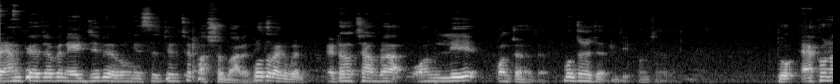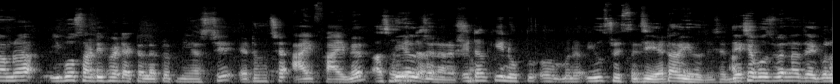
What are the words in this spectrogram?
র্যাম পেয়ে যাবেন এইট জিবি এবং এসএসডি হচ্ছে পাঁচশো বারো কত রাখবেন? এটা হচ্ছে আমরা অনলি পঞ্চাশ হাজার। পঞ্চাশ হাজার। জি পঞ্চাশ হাজার। তো এখন আমরা ইভো সার্টিফাইড একটা ল্যাপটপ নিয়ে আসছি। এটা হচ্ছে আই ফাইভ এর আচ্ছা টুয়েলভ এটা- জেনারেশন এটাও কি নতুন মানে ইউজ হয়েছে? জি এটাও ইউজ হয়েছে। দেখে বুঝবেন না যে এগুলো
